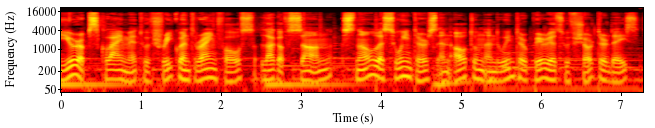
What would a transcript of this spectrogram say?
Europe's climate with frequent rainfalls, lack of sun, snowless winters, and autumn and winter periods with shorter days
